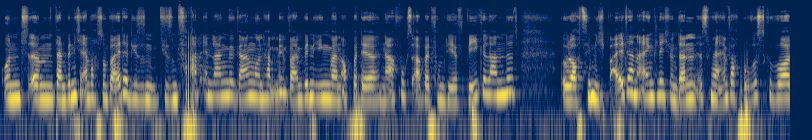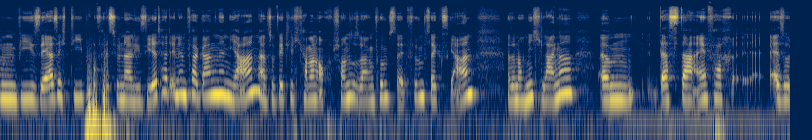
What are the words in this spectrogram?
Und ähm, dann bin ich einfach so weiter diesen diesen Pfad entlang gegangen und hab, bin irgendwann auch bei der Nachwuchsarbeit vom DFB gelandet oder auch ziemlich bald dann eigentlich. Und dann ist mir einfach bewusst geworden, wie sehr sich die professionalisiert hat in den vergangenen Jahren. Also wirklich kann man auch schon so sagen, fünf, seit fünf, sechs Jahren, also noch nicht lange, ähm, dass da einfach, also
